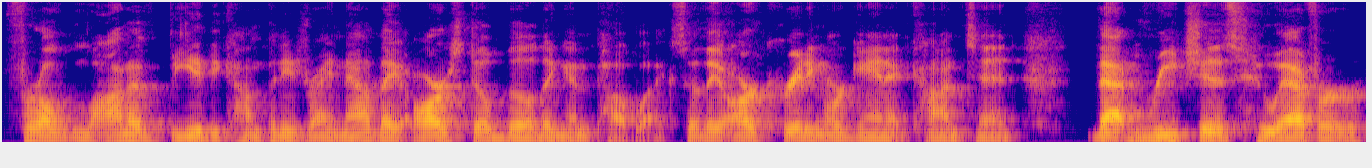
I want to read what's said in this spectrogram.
for a lot of B2B companies right now, they are still building in public. So they are creating organic content that mm-hmm. reaches whoever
